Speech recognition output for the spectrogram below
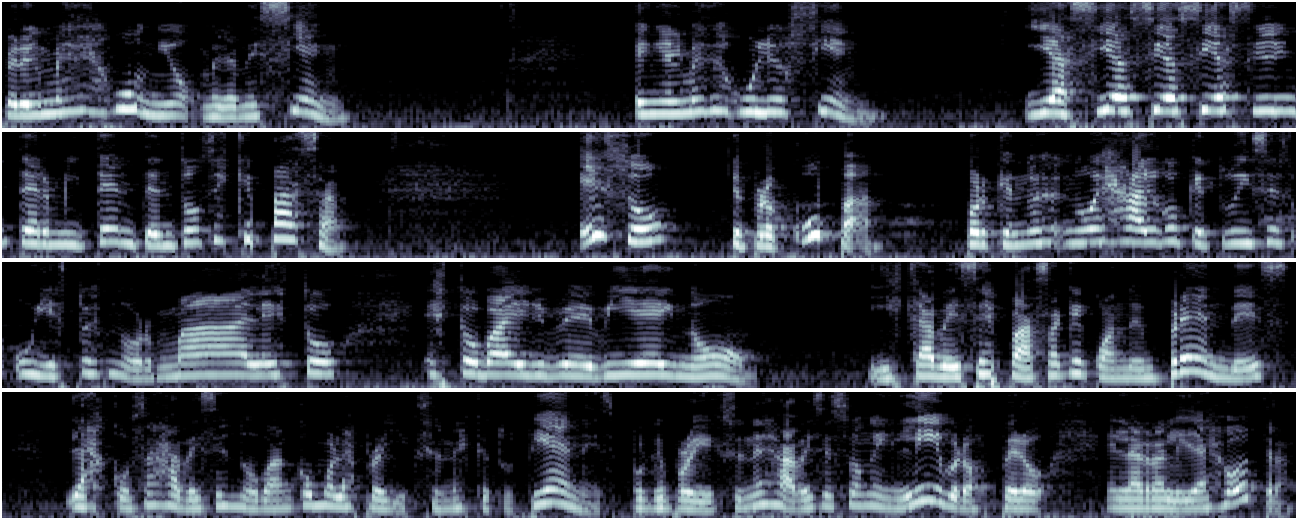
Pero en el mes de junio me gané 100 en el mes de julio 100. Y así, así, así ha sido intermitente. Entonces, ¿qué pasa? Eso te preocupa, porque no es, no es algo que tú dices, uy, esto es normal, esto, esto va a ir bien, no. Y es que a veces pasa que cuando emprendes, las cosas a veces no van como las proyecciones que tú tienes, porque proyecciones a veces son en libros, pero en la realidad es otra.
